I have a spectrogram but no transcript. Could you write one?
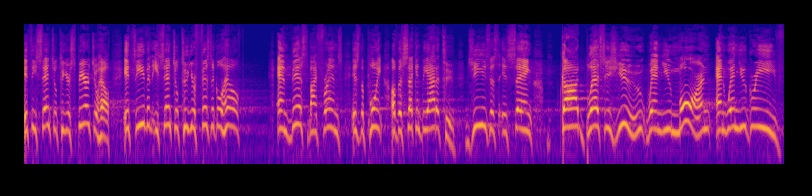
It's essential to your spiritual health. It's even essential to your physical health. And this, my friends, is the point of the second beatitude. Jesus is saying, God blesses you when you mourn and when you grieve.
